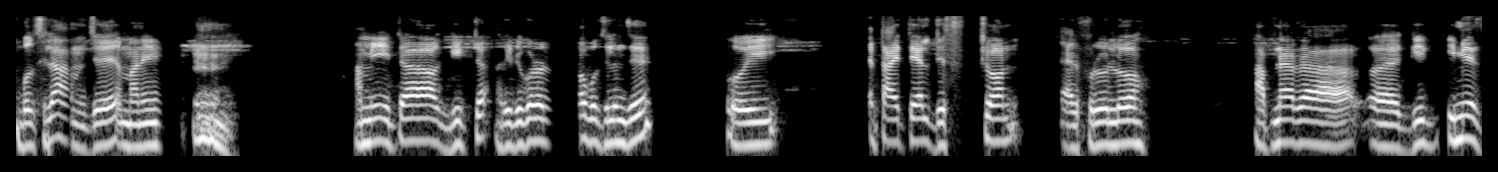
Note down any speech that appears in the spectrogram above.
বলছিলাম যে মানে আমি এটা গিগটা রেডি করার বলছিলেন যে ওই টাইটেল ডেসক্রিপশন এরপর হলো আপনার গিগ ইমেজ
